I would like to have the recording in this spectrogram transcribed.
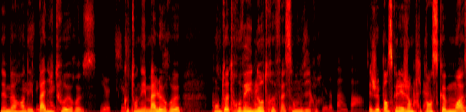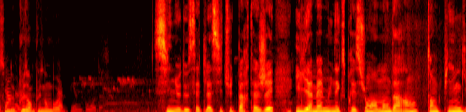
ne me rendait pas du tout heureuse. Quand on est malheureux, on doit trouver une autre façon de vivre. Et je pense que les gens qui pensent comme moi sont de plus en plus nombreux. Signe de cette lassitude partagée, il y a même une expression en mandarin, tangping,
